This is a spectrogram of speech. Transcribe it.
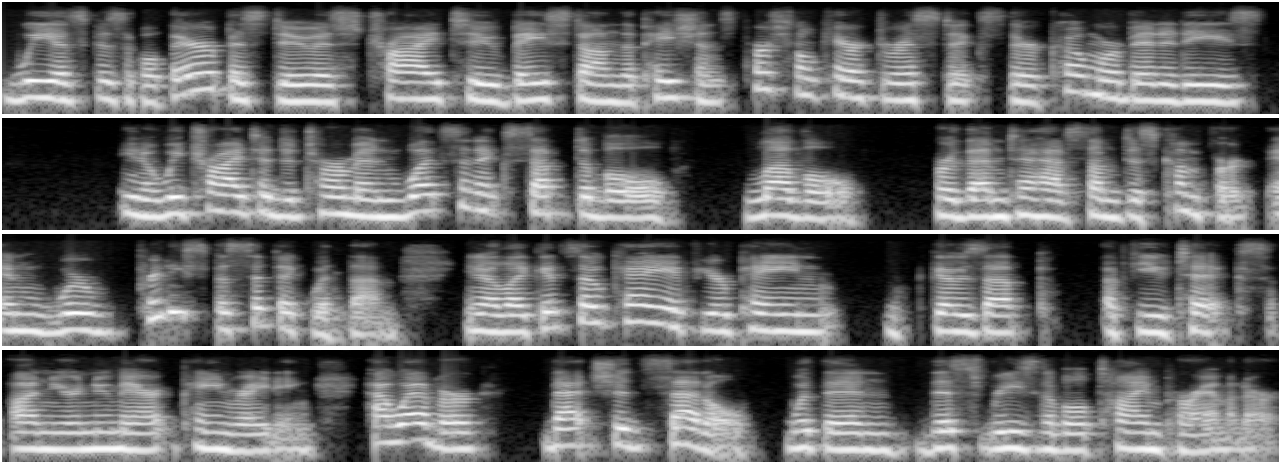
we as physical therapists do is try to, based on the patient's personal characteristics, their comorbidities, you know, we try to determine what's an acceptable level for them to have some discomfort. And we're pretty specific with them. You know, like it's okay if your pain goes up a few ticks on your numeric pain rating. However, that should settle within this reasonable time parameter.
